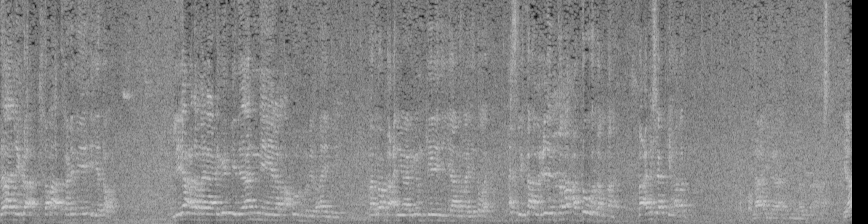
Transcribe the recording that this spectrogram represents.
ذلك كما أتكلمي يتوى ليعلم يا رجل أني لم أخنه بالغيب. من رب علي يا رجل كيه يا ما يتوى حسبك كهل علم تما حدو وتمتنا بعد شك حبل لا إله إلا الله. يا؟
